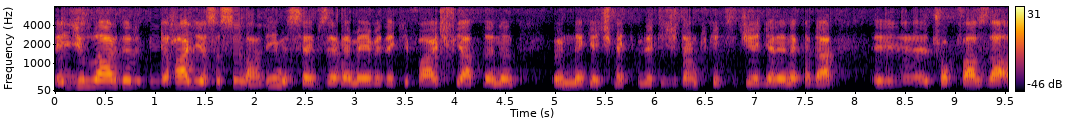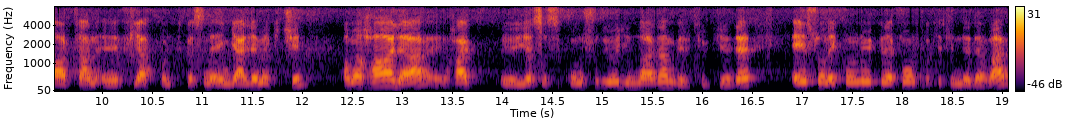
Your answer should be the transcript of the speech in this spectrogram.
e, yıllardır bir hal yasası var değil mi? Sebze ve meyvedeki fahiş fiyatlarının önüne geçmek, üreticiden tüketiciye gelene kadar e, çok fazla artan e, fiyat politikasını engellemek için ama hala e, hal e, yasası konuşuluyor yıllardan beri Türkiye'de. En son ekonomik reform paketinde de var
